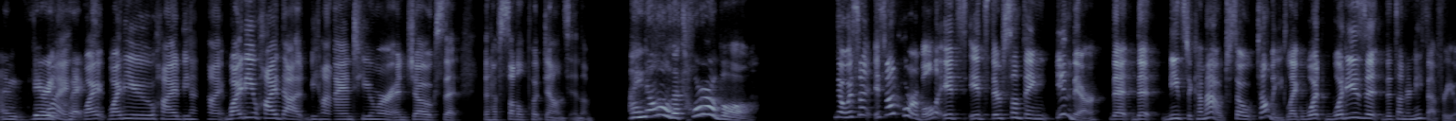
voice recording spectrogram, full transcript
I'm very why? quick. Why why do you hide behind why do you hide that behind humor and jokes that that have subtle put downs in them? I know, that's horrible. No, it's not it's not horrible. It's it's there's something in there that that needs to come out. So tell me, like what what is it that's underneath that for you?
